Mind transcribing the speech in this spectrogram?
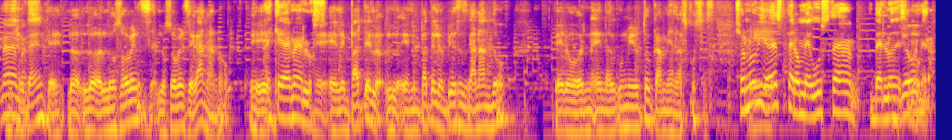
Nada Exactamente. los overs, los overs se ganan, ¿no? Eh, Hay que ganarlos. Eh, el empate, el empate lo empiezas ganando, pero en, algún minuto cambian las cosas. Son novedades, eh, pero me gusta verlo de esa manera.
